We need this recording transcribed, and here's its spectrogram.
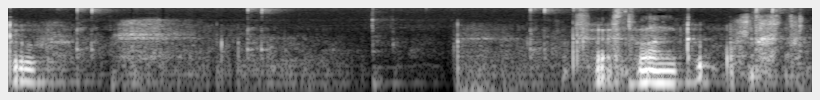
two. First one two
